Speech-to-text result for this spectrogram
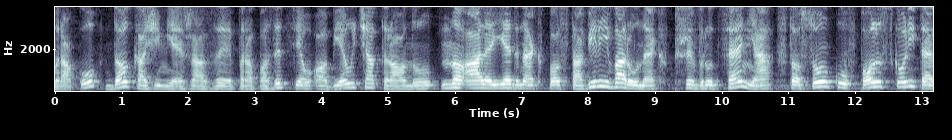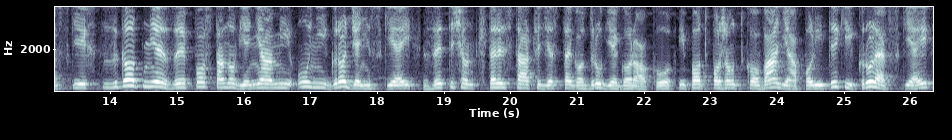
roku do Kazimierza z propozycją objęcia tronu. No ale jednak postawili warunek przywrócenia stosunków polsko-litewskich zgodnie z postanowieniami Unii Grodzieńskiej z 1432 roku i podporządkowania polityki królewskiej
